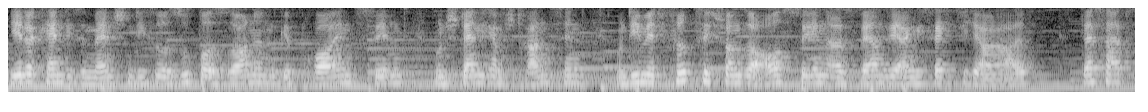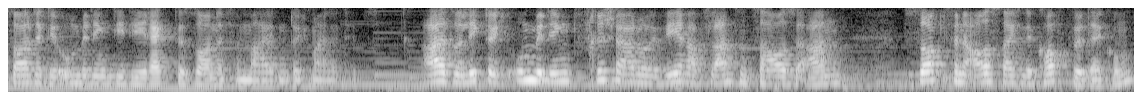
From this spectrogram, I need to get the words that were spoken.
Jeder kennt diese Menschen, die so super sonnengebräunt sind und ständig am Strand sind und die mit 40 schon so aussehen, als wären sie eigentlich 60 Jahre alt. Deshalb solltet ihr unbedingt die direkte Sonne vermeiden durch meine Tipps. Also legt euch unbedingt frische Aloe Vera Pflanzen zu Hause an, sorgt für eine ausreichende Kopfbedeckung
